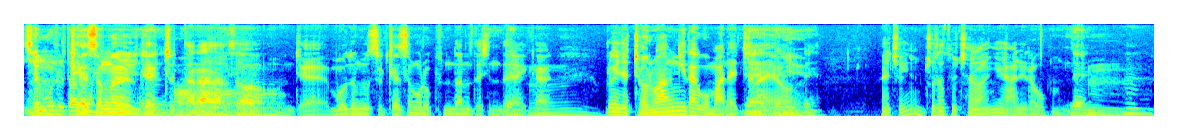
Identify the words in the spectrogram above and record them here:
재물을 음, 따라가는 재성을 거예요. 이제 네. 저- 아. 따라서 이제 모든 것을 재성으로 푼다는 뜻인데, 네. 그러니까 음. 우리가 이제 전황이라고 말했잖아요. 네, 예. 네, 아니, 저희는 저도 전황이 아니라고 봅니다. 네. 음. 음.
